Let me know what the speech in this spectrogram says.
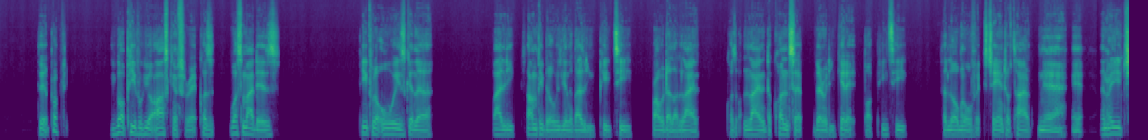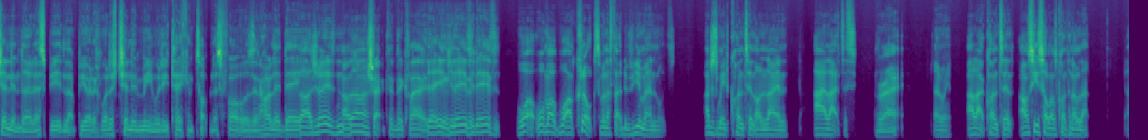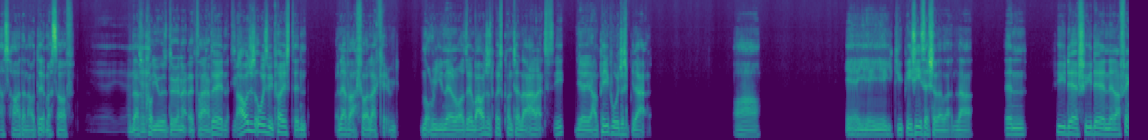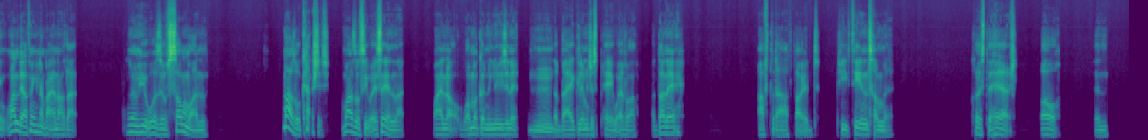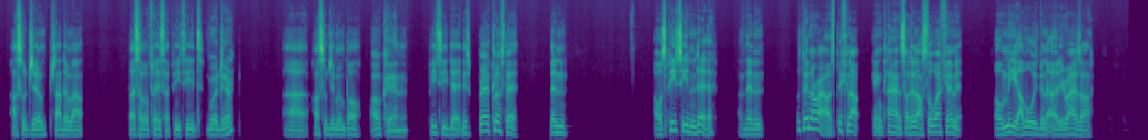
do it properly. You got people who are asking for it because what's mad is people are always gonna value. Some people are always gonna value PT rather than online because online the concept they really get it, but PT is a lot more of exchange of time. Yeah. Yeah. And when you chilling though, let's be like be honest. What does chilling mean? Was you taking topless photos and holiday? No, you know it's How was no, you attracting the clients? it is, it is, it is. What what my what I clocked when I started the View Man was I just made content online. I like to see. Right. I mean, I like content. I'll see someone's content. I'm like, that's hard, and I'll do it myself. That's what you was doing at the time. Doing. So I would just always be posting whenever I felt like it. Not really knowing what I was doing, but I would just post content that I like to see. Yeah, yeah. And people would just be like, oh, yeah, yeah, yeah, you do PT sessions. Like, nah. Then few there, few there. And then I think one day I was thinking about it and I was like, I don't know who it was. It was someone. Might as well catch this. Might as well see what they're saying. Like, why not? What am I going to lose in it? Mm. The bag. Let me just pay whatever. I've done it. After that, I started PTing somewhere close to here. Actually. Oh, then Hustle Gym. Shout them out. First ever place I PT'd. What, Jim? Uh, Hustle Gym and Bow. Okay. and- PT there. This very close there. Then I was PTing there, and then I was doing all right. I was picking up, getting clients. So then I was still working in it. Oh, me, I've always been an early riser.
